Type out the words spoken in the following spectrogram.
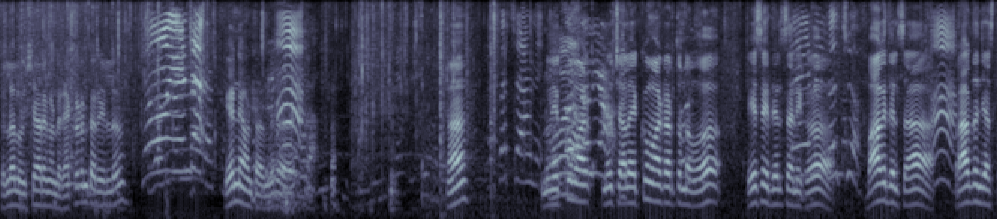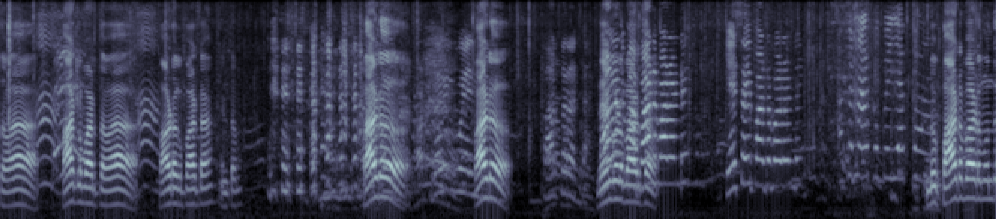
పిల్లలు హుషారంగా ఉంటారు ఎక్కడుంటారు వీళ్ళు? ఏండే ఉంటారు మీరు? నువ్వు ఎక్కువ మా నువ్వు చాలా ఎక్కువ మాట్లాడుతున్నావు. ఏసై తెలుసా నీకు? బాగా తెలుసా? ప్రార్థన చేస్తావా? పాటలు పాడతావా? పాడు ఒక పాట వింటాం. పాడు. పాడు. నేను కూడా పాడతాను పాడండి. నువ్వు పాట పాడే ముందు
